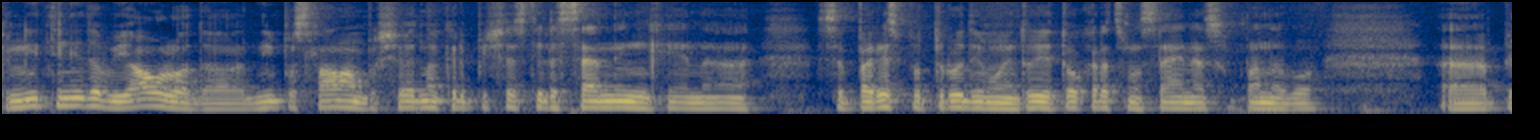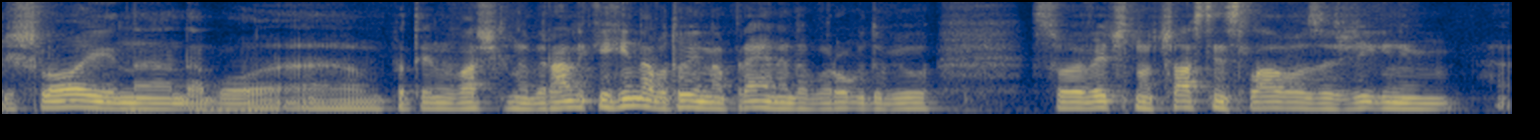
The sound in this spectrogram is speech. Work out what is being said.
Ker niti ni objavilo, da ni poslalo, ampak še vedno, ker piše stile sending in uh, se pa res potrudimo. In tudi tokrat smo se jaz upam, da bo uh, prišlo in uh, da bo uh, potem v vaših nabiralnikih in da bo tudi naprej, ne, da bo rok dobil svojo večno čast in slavo za žiginim uh,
